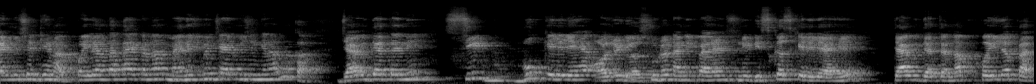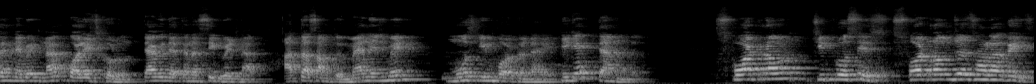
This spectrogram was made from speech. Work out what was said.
ऍडमिशन घेणार पहिल्यांदा काय करणार? मॅनेजमेंटचे ऍडमिशन घेणार बरं का? ज्या विद्यार्थ्यांनी सीट बुक केलेली आहे ऑलरेडी स्टुडंट आणि पॅरेंट्सनी डिस्कस केलेली आहे त्या विद्यार्थ्यांना पहिलं प्राधान्य भेटणार कॉलेजकडून. त्या विद्यार्थ्यांना सीट भेटणार. आता सांगतोय मॅनेजमेंट मोस्ट इम्पॉर्टंट आहे. ठीक आहे? त्यानंतर. स्पॉट राऊंड ची प्रोसेस स्पॉट राऊंड जर झाला गाईज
